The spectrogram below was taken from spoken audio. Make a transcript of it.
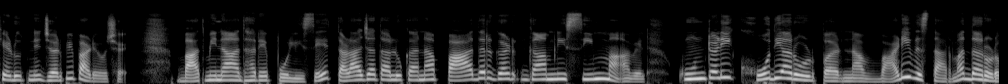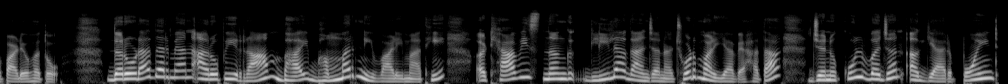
ખેડૂતને ઝડપી પાડ્યો છે. બાતમીના આધારે પોલીસે તળાજા તાલુકાના પાદરગઢ ગામની સીમમાં આવેલ કુંટળી ખોદિયા રોડ પરના વાડી વિસ્તારમાં દરોડો પાડ્યો હતો. દરોડા દરમિયાન આરોપી રામભાઈ ભમ્મરની વાડીમાંથી અઠ્યાવીસ નંગ લીલા ગાંજાના છોડ મળી આવ્યા હતા, જેનું કુલ વજન અગિયાર પોઈન્ટ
